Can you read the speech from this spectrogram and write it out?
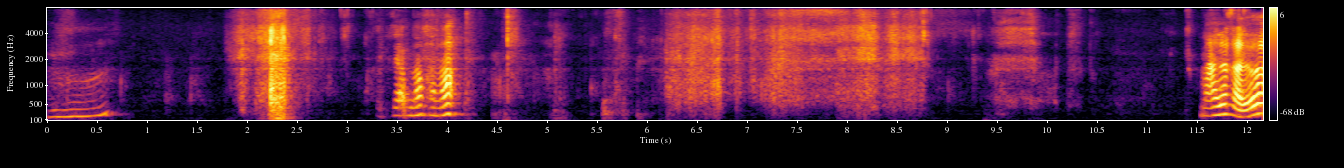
อืม แซ่บเนาะค่ะเนาะมาแล้วค่ะเด้อ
